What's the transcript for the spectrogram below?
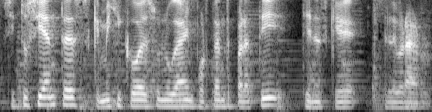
si tú sientes que México es un lugar importante para ti, tienes que celebrarlo.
